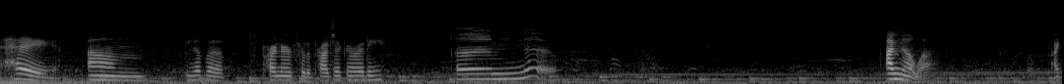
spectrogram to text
Hey, um, you have a partner for the project already? Um, no. I'm Noah. Uh, I,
